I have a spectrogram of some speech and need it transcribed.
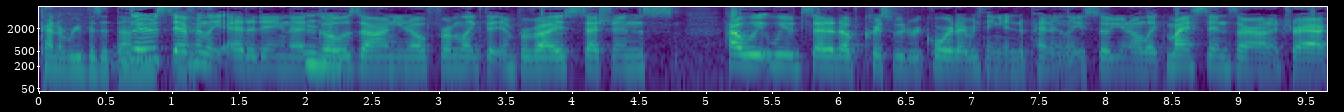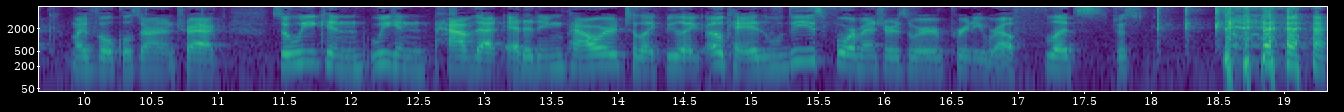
kind of revisit them? there's definitely editing that mm-hmm. goes on you know from like the improvised sessions how we, we would set it up. Chris would record everything independently. So you know, like my synths are on a track, my vocals are on a track. So we can we can have that editing power to like be like, okay, these four measures were pretty rough. Let's just uh,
